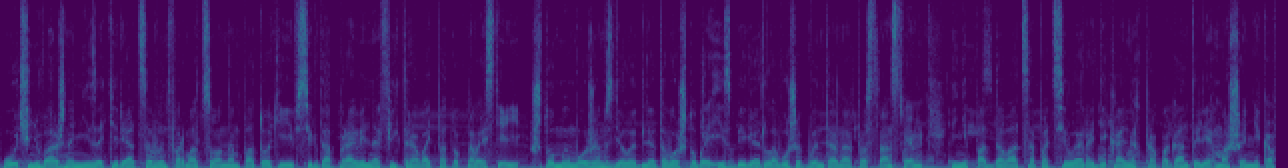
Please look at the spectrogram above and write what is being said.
Очень важно не затеряться в информационном потоке и всегда правильно фильтровать поток новостей. Что мы можем сделать для того, чтобы избегать ловушек в интернет-пространстве и не поддаваться под силы радикальных пропаганд или мошенников?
